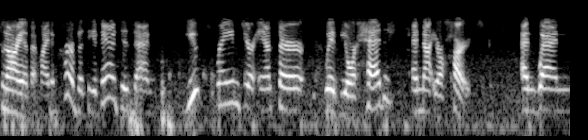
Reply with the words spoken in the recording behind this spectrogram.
scenario that might occur, but the advantage is then you framed your answer with your head and not your heart. And when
